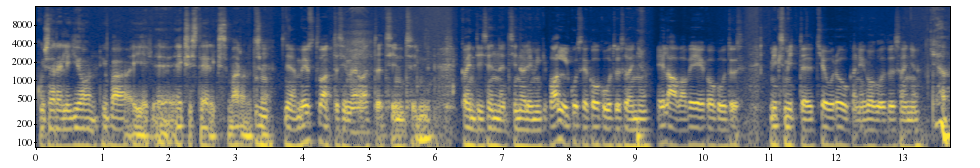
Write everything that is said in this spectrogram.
kui see religioon juba ei eksisteeriks, ma arvan, et see mm. ja me just vaatasime, vaata, et siin, siin kandis enne, et siin oli mingi valguse kogudus, on ju, elava vee kogudus. miks mitte Joe Rogani kogudus, on ju, -hmm. jaa,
